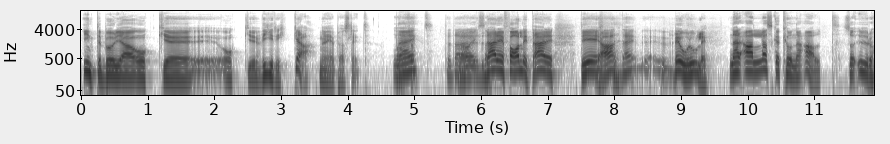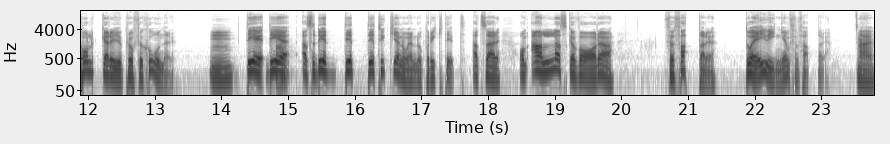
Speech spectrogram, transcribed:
inte börja och, eh, och virka nu helt plötsligt? Nej. Det där, Ja, det där är farligt. Det, är, det, är- ja, det är, jag blir orolig. När alla ska kunna allt så urholkar det ju professioner. Mm. Det, det, Ja. alltså det, det, det tycker jag nog ändå på riktigt. Att så här, om alla ska vara författare, då är ju ingen författare. Nej,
